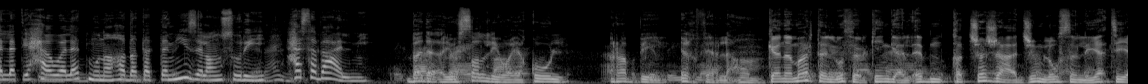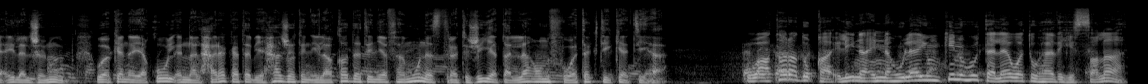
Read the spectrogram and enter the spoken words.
التي حاولت مناهضة التمييز العنصري حسب علمي. بدأ يصلي ويقول ربي اغفر لهم. كان مارتن لوثر كينج الابن قد شجع جيم لوسون ليأتي إلى الجنوب وكان يقول أن الحركة بحاجة إلى قادة يفهمون استراتيجية اللاعنف وتكتيكاتها. واعترضوا قائلين إنه لا يمكنه تلاوة هذه الصلاة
